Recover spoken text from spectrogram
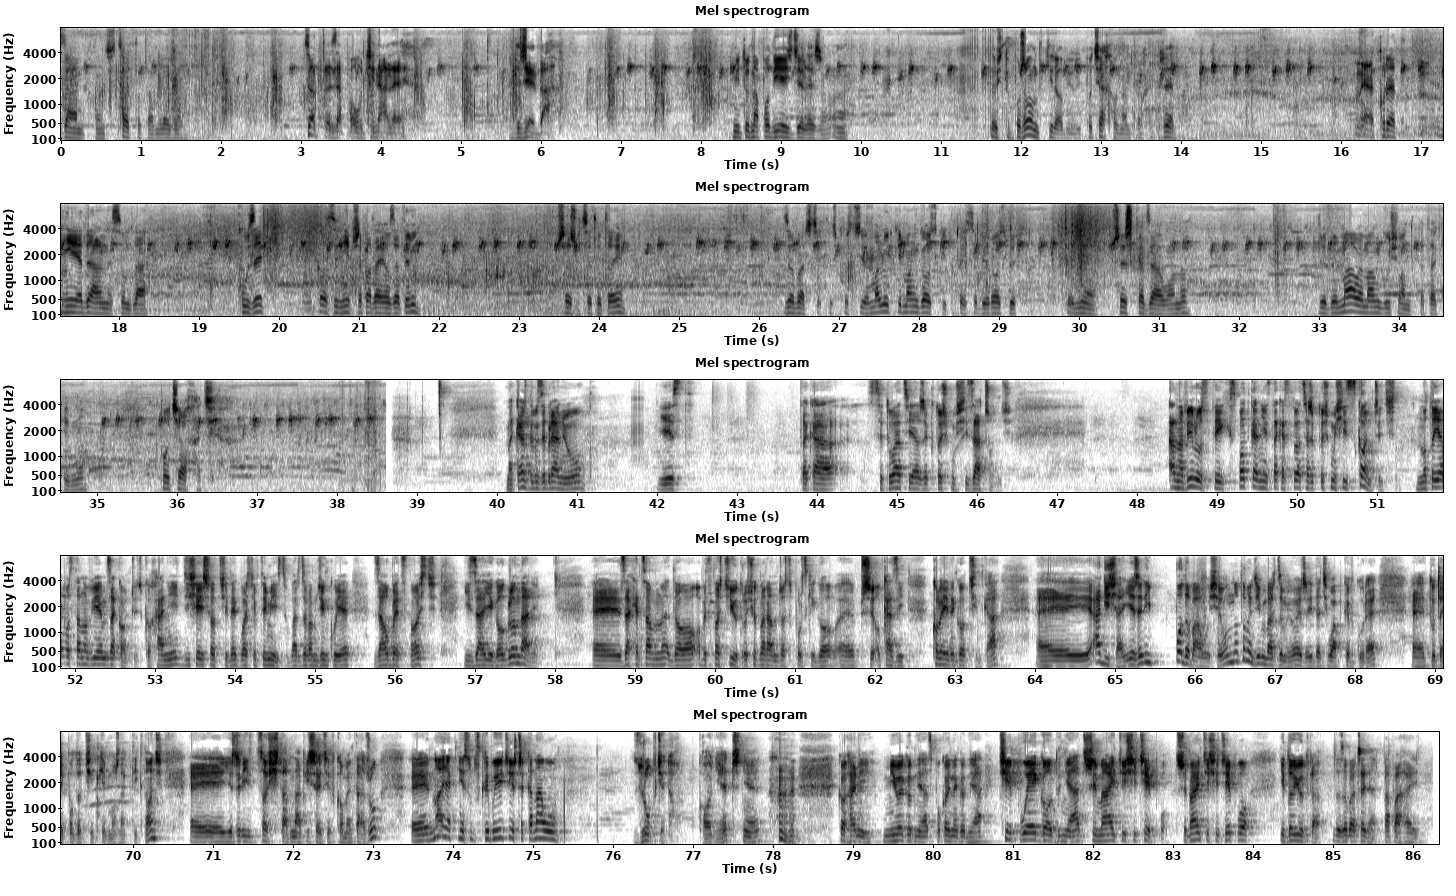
zamknąć. Co to tam leżą? Co to za poucinane drzewa? Mi tu na podjeździe leżą. Ktoś tu porządki robił i pociachał nam trochę drzewa. Akurat niejadalne są dla kózek. Kozy nie przepadają za tym. Przerzucę tutaj. Zobaczcie, ktoś pościło. Malutkie mangoski tutaj sobie rosły. To nie, przeszkadzało, no. Żeby małe mangusiątka takie, no, pociachać. Na każdym zebraniu jest taka sytuacja, że ktoś musi zacząć. A na wielu z tych spotkań jest taka sytuacja, że ktoś musi skończyć. No to ja postanowiłem zakończyć. Kochani, dzisiejszy odcinek właśnie w tym miejscu. Bardzo Wam dziękuję za obecność i za jego oglądanie. E, Zachęcam do obecności jutro, 7 rano czasu polskiego, e, przy okazji kolejnego odcinka. E, A dzisiaj, jeżeli podobało się, no to będzie mi bardzo miło, jeżeli dacie łapkę w górę. Tutaj pod odcinkiem można kliknąć. Jeżeli coś tam napiszecie w komentarzu. No a jak nie subskrybujecie jeszcze kanału, Zróbcie to. Koniecznie. Kochani, miłego dnia, spokojnego dnia, ciepłego dnia. Trzymajcie się ciepło. Trzymajcie się ciepło i do jutra. Do zobaczenia. Papa, hej.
